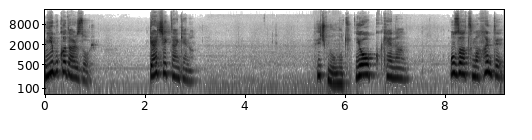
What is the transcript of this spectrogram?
Niye bu kadar zor? Gerçekten Kenan. Hiç mi umut? Yok Kenan. Uzatma hadi.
